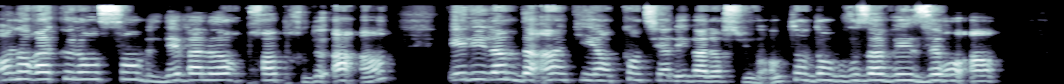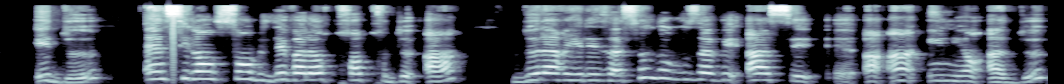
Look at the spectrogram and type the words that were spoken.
on aura que l'ensemble des valeurs propres de A1 et les lambda 1 qui contient les valeurs suivantes. Donc, vous avez 0, 1 et 2. Ainsi, l'ensemble des valeurs propres de A de la réalisation. Donc, vous avez A, c'est A1 euh, union A2.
